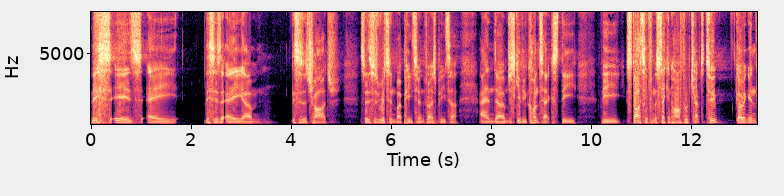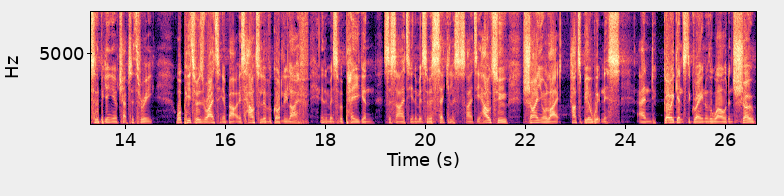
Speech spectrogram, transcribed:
This is a this is a um, this is a charge. So this is written by Peter in First Peter, and um, just give you context. The the starting from the second half of chapter two, going into the beginning of chapter three what Peter is writing about is how to live a godly life in the midst of a pagan society, in the midst of a secular society, how to shine your light, how to be a witness and go against the grain of the world and show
